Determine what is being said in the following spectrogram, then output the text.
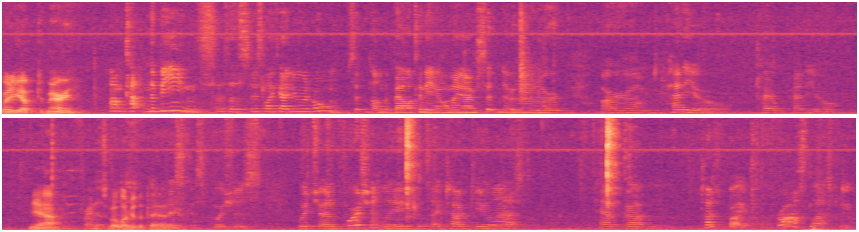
What are you up to, Mary? I'm cutting the beans. It's just like I do at home, sitting on the balcony. Only I'm sitting out on our, our um, patio, tile patio. Yeah, in front of the look at the patio. hibiscus bushes, which unfortunately, since I talked to you last, have gotten touched by frost last week.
